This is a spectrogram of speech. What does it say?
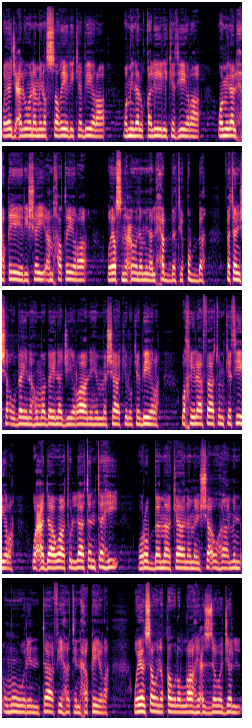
ويجعلون من الصغير كبيرا ومن القليل كثيرا ومن الحقير شيئا خطيرا ويصنعون من الحبة قبة فتنشأ بينهم وبين جيرانهم مشاكل كبيرة وخلافات كثيرة وعداوات لا تنتهي وربما كان منشأها من أمور تافهة حقيرة. وينسون قول الله عز وجل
